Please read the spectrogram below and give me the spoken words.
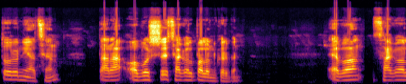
তরুণী আছেন, তারা অবশ্যই ছাগল পালন করবেন। এবং ছাগল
